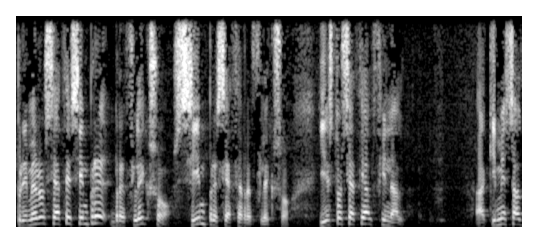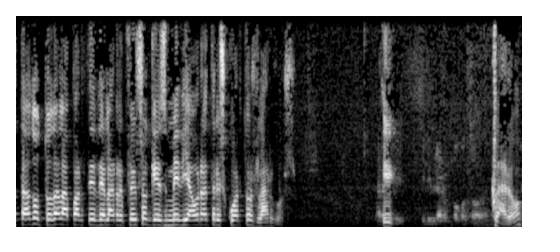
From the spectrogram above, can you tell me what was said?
primero se hace siempre reflexo. Siempre se hace reflexo. Y esto se hace al final. Aquí me he saltado toda la parte de la reflexo que es media hora, tres cuartos largos. Para Y- equilibrar un poco todo. ¿no? Claro,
